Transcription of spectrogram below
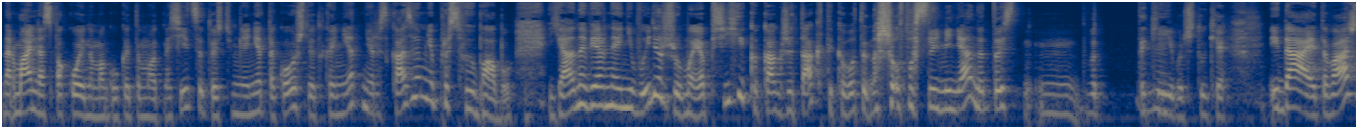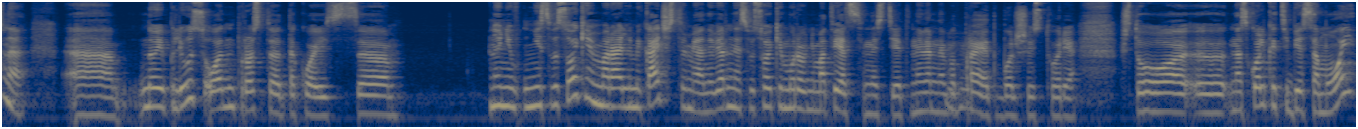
нормально, спокойно могу к этому относиться. То есть у меня нет такого, что я такая, нет, не рассказывай мне про свою бабу. Я, наверное, не выдержу, моя психика, как же так, ты кого-то нашел после меня? Ну, то есть вот такие mm-hmm. вот штуки. И да, это важно. А, ну и плюс он просто такой с ну, не, не с высокими моральными качествами, а, наверное, с высоким уровнем ответственности. Это, наверное, mm-hmm. вот про это больше история. Что э, насколько тебе самой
